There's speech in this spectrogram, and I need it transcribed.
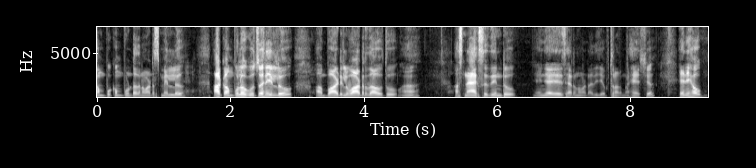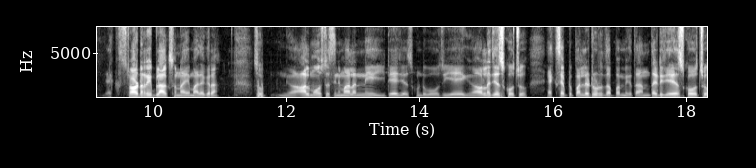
కంపు కంపు ఉంటుంది అనమాట స్మెల్. ఆ కంపులో కూర్చొని వీళ్ళు ఆ బాటిల్ వాటర్ తాగుతూ ఆ, ఆ స్నాక్స్ తింటూ ఎంజాయ్ చేశారనమాట అది చెప్తున్నాడు మహేష్. ఎనీహౌ ఎక్స్ట్రాడినరీ బ్లాగ్స్ ఉన్నాయి మా దగ్గర. సో ఆల్మోస్ట్ సినిమాలన్నీ ఇటే చేసుకుంటూ పోవచ్చు ఏ కావాలన్నా చేసుకోవచ్చు ఎక్సెప్ట్ పల్లెటూరు తప్ప మిగతా అంతా ఇటు చేసుకోవచ్చు.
